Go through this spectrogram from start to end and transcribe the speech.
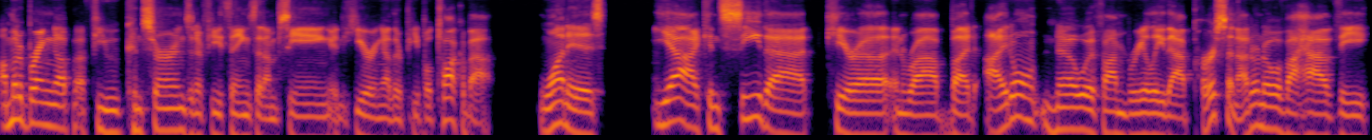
I'm going to bring up a few concerns and a few things that I'm seeing and hearing other people talk about. One is, yeah, I can see that, Kira and Rob, but I don't know if I'm really that person. I don't know if I have the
